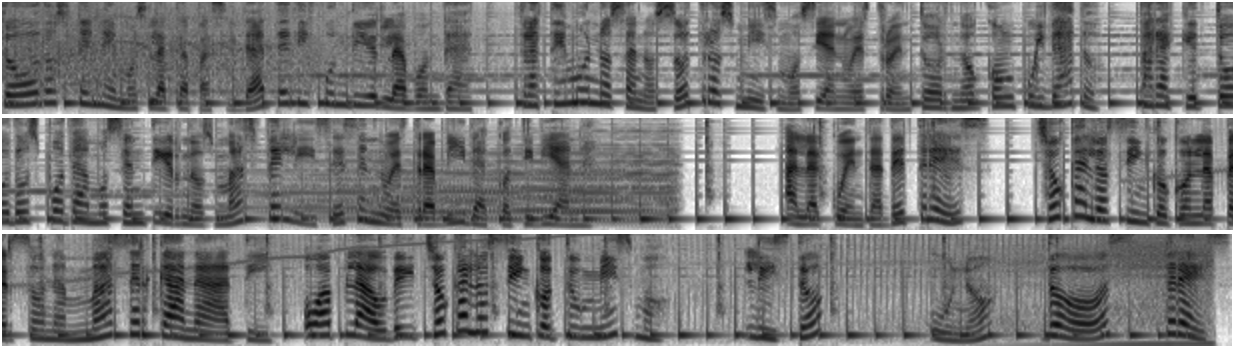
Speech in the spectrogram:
Todos tenemos la capacidad de difundir la bondad. Tratémonos a nosotros mismos y a nuestro entorno con cuidado para que todos podamos sentirnos más felices en nuestra vida cotidiana. A la cuenta de tres, choca los cinco con la persona más cercana a ti o aplaude y choca los cinco tú mismo. ¿Listo? Uno, dos, tres.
